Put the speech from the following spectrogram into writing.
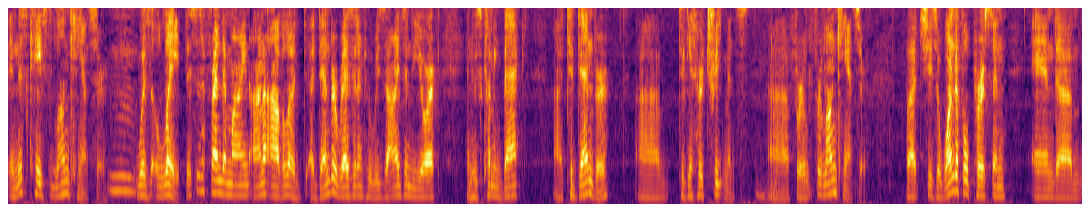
in this case, lung cancer, was late. This is a friend of mine, Anna Avila, a, a Denver resident who resides in New York and who's coming back uh, to Denver uh, to get her treatments uh, for, for lung cancer. But she's a wonderful person and, um,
